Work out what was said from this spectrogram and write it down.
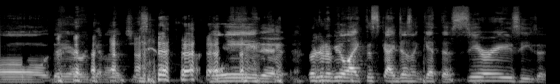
Oh, they are gonna just hate it. They're gonna be like, this guy doesn't get the series. He's, a,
